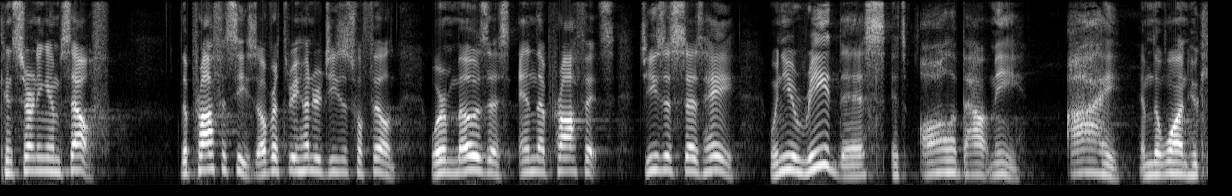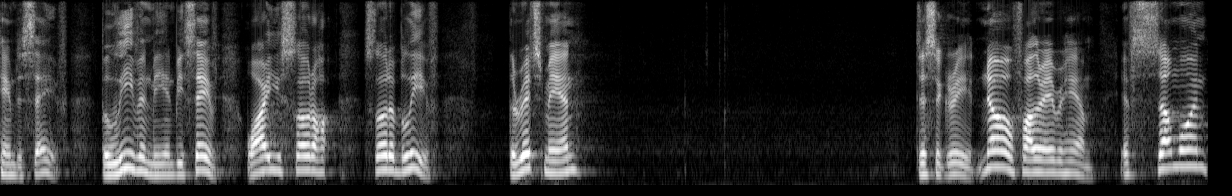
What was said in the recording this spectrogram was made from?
concerning himself the prophecies, over 300 Jesus fulfilled, were Moses and the prophets. Jesus says, Hey, when you read this, it's all about me. I am the one who came to save. Believe in me and be saved. Why are you slow to, slow to believe? The rich man disagreed. No, Father Abraham, if someone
